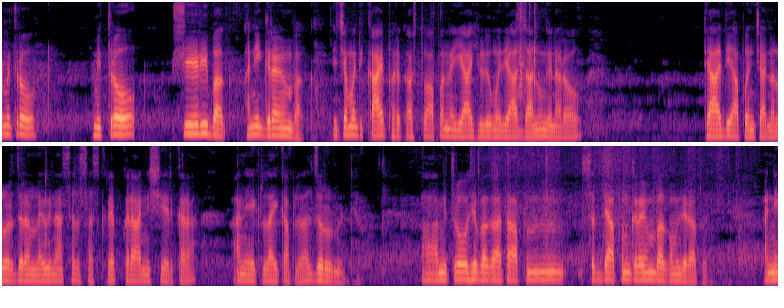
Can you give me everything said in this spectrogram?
मित्रो. मित्रो शहरी भाग आणि ग्रामीण भाग याच्यामध्ये काय फरक असतो आपण या व्हिडिओमध्ये आज जाणून घेणार आहोत. त्याआधी आपण चॅनलवर जर नवीन असाल सबस्क्राईब करा आणि शेअर करा आणि एक लाईक आपल्याला जरूर मिळते. मित्रो हे बघा आता आपण सध्या आपण ग्रामीण भागामध्ये राहतो आहे आणि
